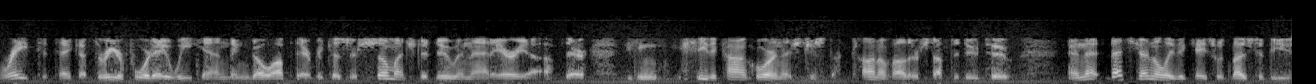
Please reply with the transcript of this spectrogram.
great to take a three or four day weekend and go up there because there's so much to do in that area up there. You can see the Concours, and there's just a ton of other stuff to do too. And that that's generally the case with most of these.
